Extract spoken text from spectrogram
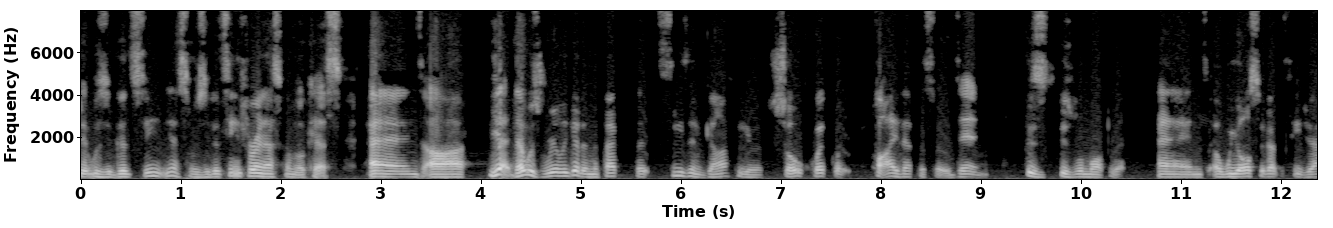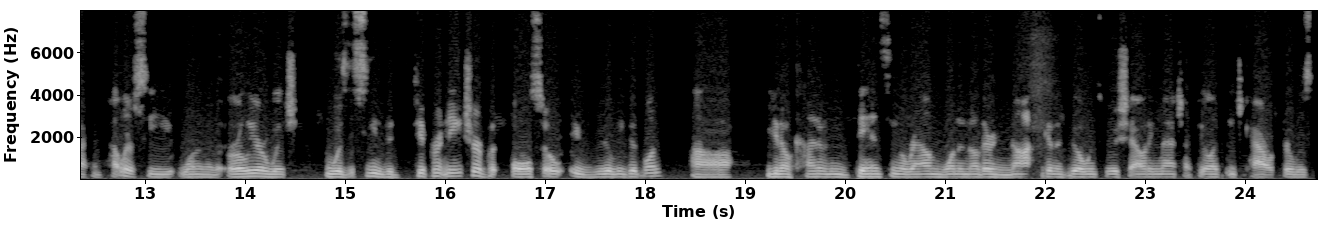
it was a good scene. Yes, it was a good scene for an Eskimo kiss, and uh, yeah, that was really good. And the fact that season got here so quickly, five episodes in, is is remarkable. And uh, we also got to see Jack and Heller see one another earlier, which was a scene of a different nature, but also a really good one. Uh, you know, kind of them dancing around one another, not going to go into a shouting match. I feel like each character was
